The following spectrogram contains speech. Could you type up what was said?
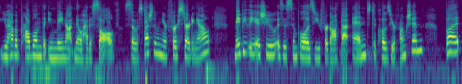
you have a problem that you may not know how to solve. So, especially when you're first starting out, maybe the issue is as simple as you forgot that end to close your function, but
